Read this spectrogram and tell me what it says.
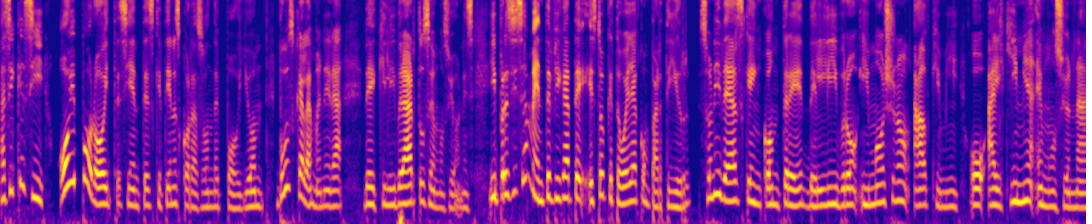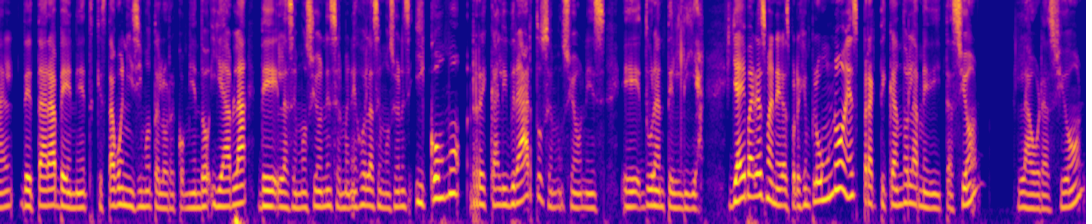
Así que si hoy por hoy te sientes que tienes corazón de pollo, busca la manera de equilibrar tus emociones. Y precisamente, fíjate, esto que te voy a compartir son ideas que encontré del libro Emotional Alchemy o Alquimia Emocional de Tara Bennett, que está buenísimo, te lo recomiendo, y habla de las emociones, el manejo de las emociones y cómo recalibrar tus emociones eh, durante el día. Y hay varias maneras, por ejemplo, uno es practicando la meditación, la oración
